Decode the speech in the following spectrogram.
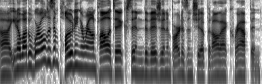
Uh, you know, while the world is imploding around politics and division and partisanship and all that crap and,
